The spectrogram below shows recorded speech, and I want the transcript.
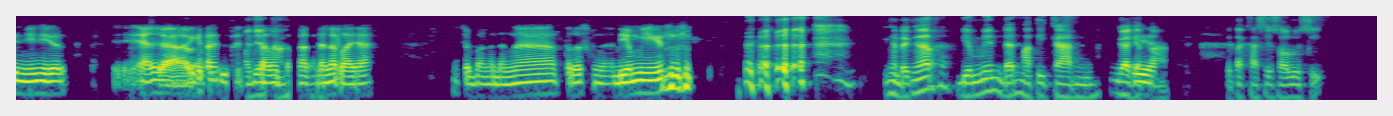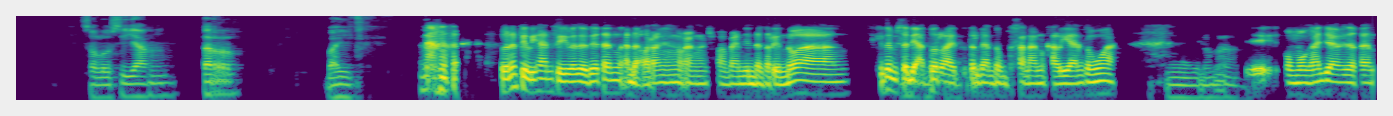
nyinyir. Ya enggak, kita kita coba ngedenger lah ya. Coba ngedenger terus ngediemin. ngedengar, diemin dan matikan. Enggak Iya. kita. Kita kasih solusi. Solusi yang terbaik. Sebenarnya pilihan sih, maksudnya kan ada orang yang, yang cuma pengen didengerin doang. Kita bisa diatur lah itu tergantung pesanan kalian semua. Iya. Jadi, ngomong aja misalkan,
